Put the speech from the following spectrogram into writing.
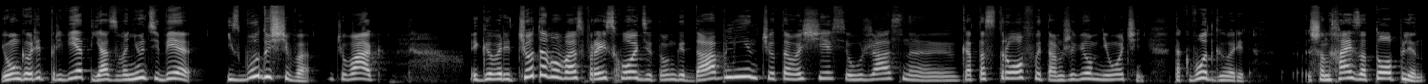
И он говорит, привет, я звоню тебе из будущего, чувак. И говорит, что там у вас происходит? Он говорит, да, блин, что-то вообще все ужасно, катастрофы, там живем не очень. Так вот, говорит, Шанхай затоплен,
